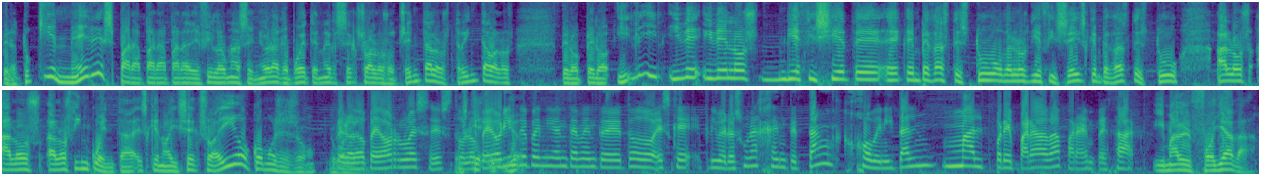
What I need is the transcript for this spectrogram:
Pero tú quién eres para para para decirle a una señora que puede tener sexo a los 80, a los 30 o a los pero pero y, y- y de y de los 17 eh, que empezaste tú o de los 16 que empezaste tú a los a los a los 50, es que no hay sexo ahí o cómo es eso? Pero lo peor no es esto. Es lo peor, yo- independientemente de todo, es que primero es una gente tan joven y tan mal preparada para empezar. Y mal follada.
